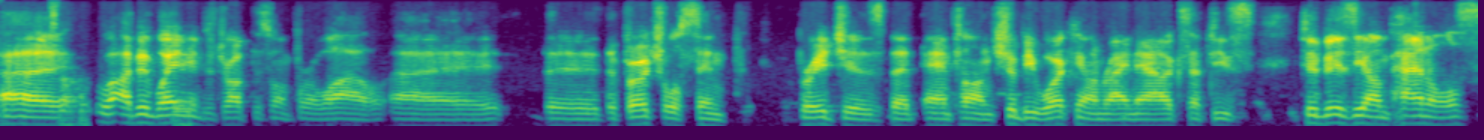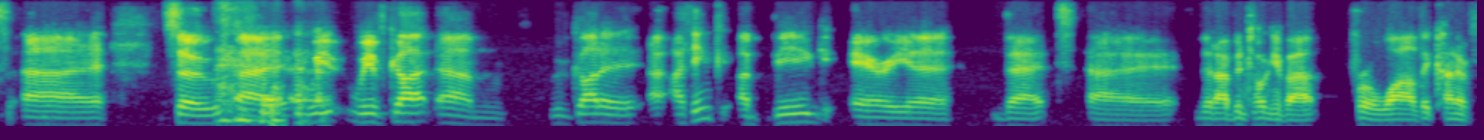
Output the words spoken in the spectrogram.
uh, well, I've been waiting to drop this one for a while. Uh, the the virtual synth bridges that Anton should be working on right now, except he's too busy on panels. Uh, so uh, we we've got um, we've got a I think a big area that uh, that I've been talking about for a while that kind of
